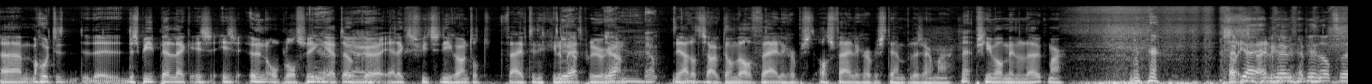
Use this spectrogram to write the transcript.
Um, maar goed, de, de speed pedelec is, is een oplossing. je hebt ook ja, ja. elektrische fietsen die gewoon tot 25 km per uur gaan. Ja, dat zou ik dan wel veiliger, als veiliger bestempelen, zeg maar. Misschien wel minder leuk, maar... heb, jij, heb, heb jij in dat uh,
